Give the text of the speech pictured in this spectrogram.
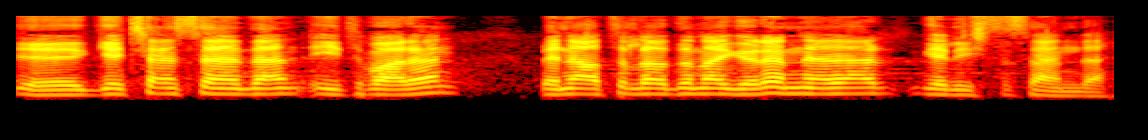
Ee, geçen seneden itibaren beni hatırladığına göre neler gelişti sende?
